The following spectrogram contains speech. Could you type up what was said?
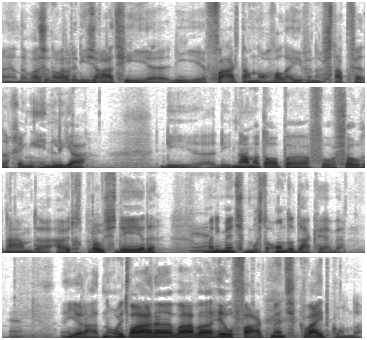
En er was een organisatie die vaak dan nog wel even een stap verder ging, Inlia. Die, eh, die nam het op eh, voor zogenaamde uitgeprocedeerden. Ja. Maar die mensen moesten onderdak hebben. Ja. En je raadt nooit waar, eh, waar we heel vaak mensen kwijt konden.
